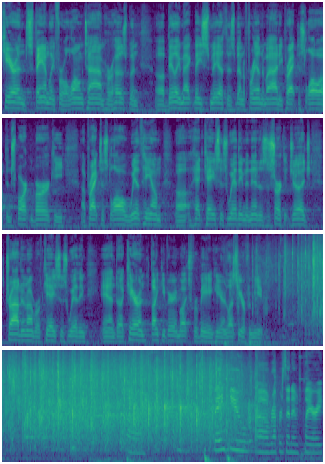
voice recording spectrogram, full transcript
Karen's family for a long time. Her husband, uh, Billy McBee Smith, has been a friend of mine. He practiced law up in Spartanburg. He uh, practiced law with him, uh, had cases with him, and then as a circuit judge, tried a number of cases with him. And uh, Karen, thank you very much for being here, and let's hear from you. Thank you, uh, Representative Clary.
